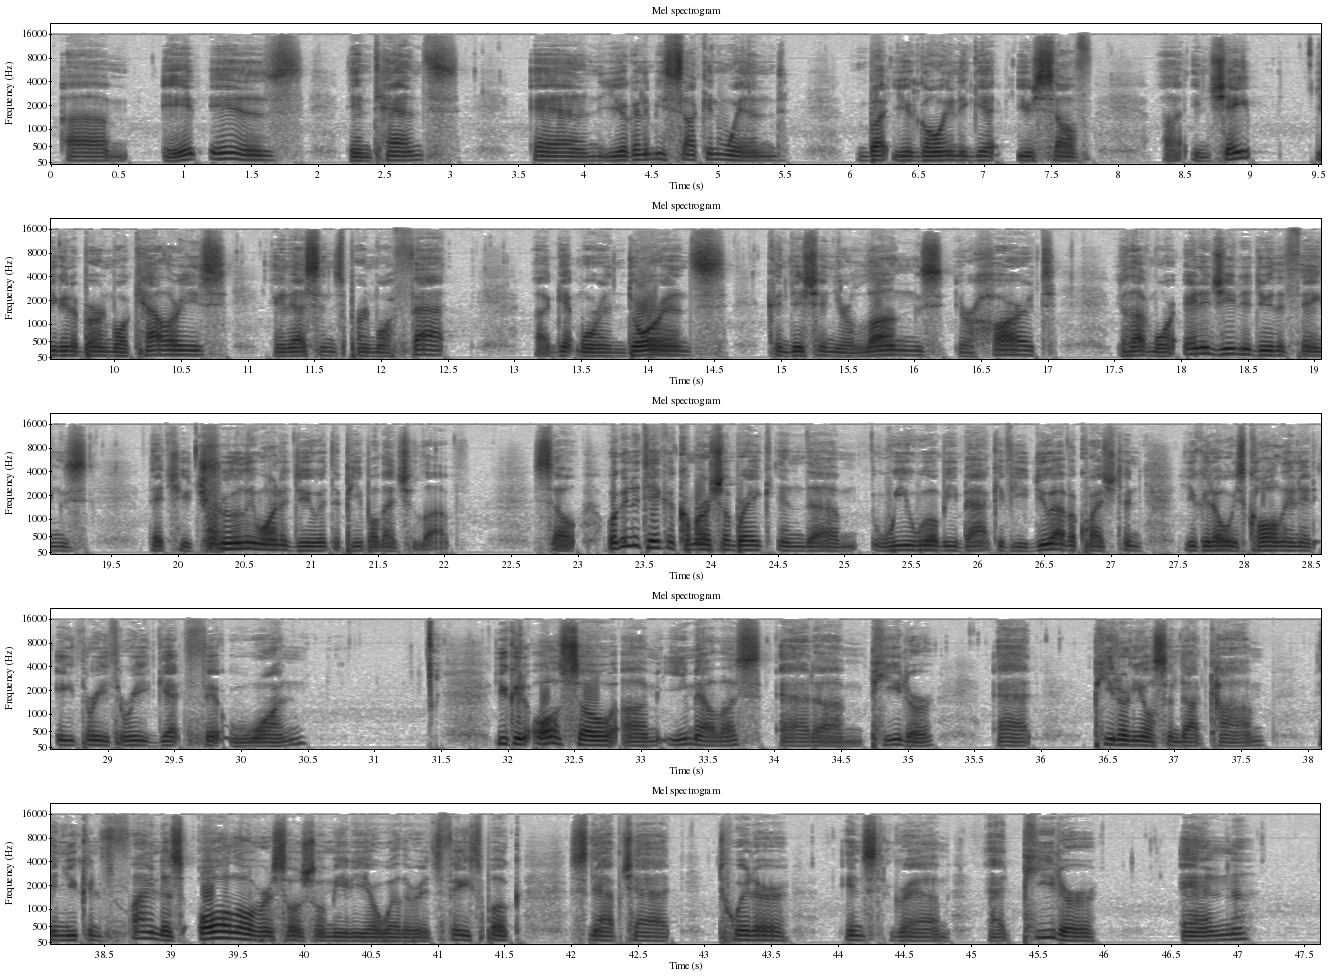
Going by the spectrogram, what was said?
Um, it is intense, and you're going to be sucking wind, but you're going to get yourself uh, in shape. You're going to burn more calories. In essence, burn more fat, uh, get more endurance, condition your lungs, your heart. You'll have more energy to do the things that you truly want to do with the people that you love. So we're going to take a commercial break, and um, we will be back. If you do have a question, you could always call in at 833 Get Fit One. You can also um, email us at um, peter at peternielsen.com, and you can find us all over social media, whether it's Facebook, Snapchat, Twitter, Instagram, at Peter N.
